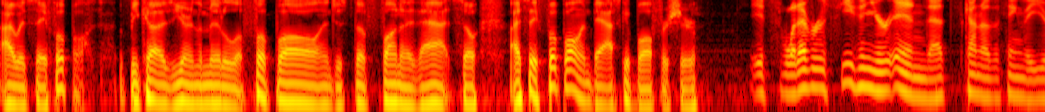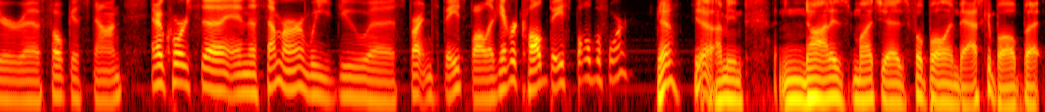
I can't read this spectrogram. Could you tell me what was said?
I would say football because you're in the middle of football and just the fun of that. So I'd say football and basketball for sure. it's whatever season you're in. That's kind of the thing that you're uh, focused on. And of course, uh, in the summer we do uh, Spartans baseball. Have you ever called baseball before? Yeah, yeah. I mean, not as much as football and basketball, but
